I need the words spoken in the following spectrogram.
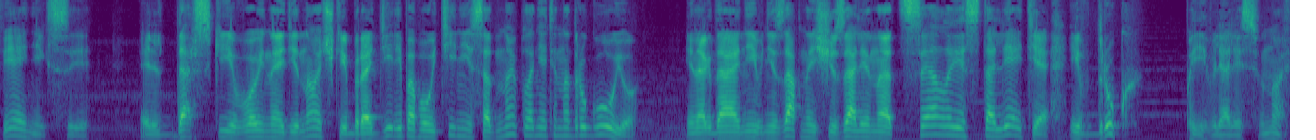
Фениксы — Эльдарские воины-одиночки бродили по паутине с одной планеты на другую. Иногда они внезапно исчезали на целые столетия и вдруг появлялись вновь.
